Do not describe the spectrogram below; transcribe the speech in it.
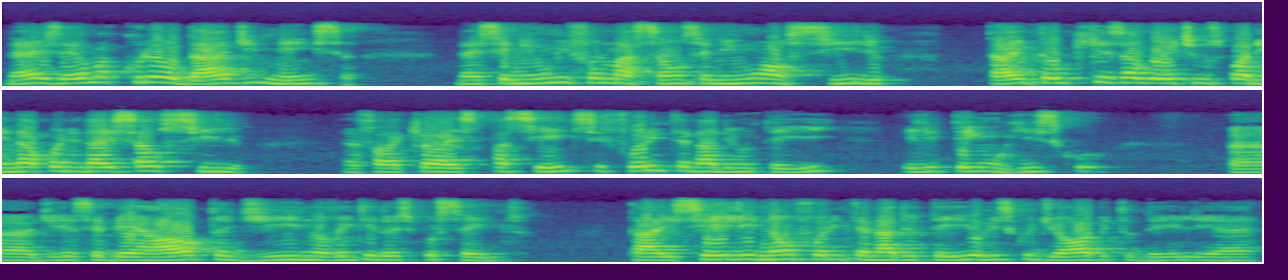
né, isso é uma crueldade imensa, né, sem nenhuma informação, sem nenhum auxílio, tá? Então, o que, que esses algoritmos podem dar? Podem dar esse auxílio, né, falar que, ó, esse paciente, se for internado em UTI, ele tem um risco uh, de receber alta de 92%. Tá? E se ele não for internado em UTI, o risco de óbito dele é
